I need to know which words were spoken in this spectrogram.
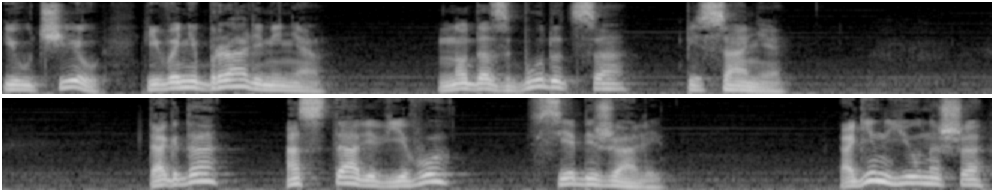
и учил, и вы не брали меня, но да сбудутся Писания». Тогда, оставив его, все бежали. Один юноша,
